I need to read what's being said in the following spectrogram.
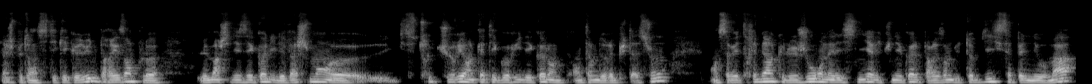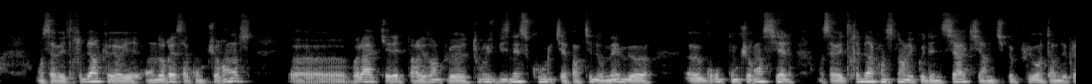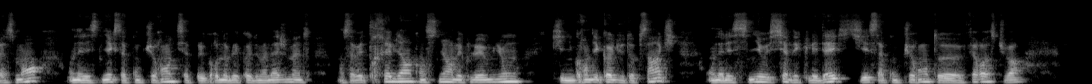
Là, je peux t'en citer quelques-unes. Par exemple, le marché des écoles, il est vachement euh, structuré en catégories d'écoles en, termes de réputation. On savait très bien que le jour où on allait signer avec une école, par exemple, du top 10 qui s'appelle Neoma, on savait très bien qu'on aurait sa concurrence, euh, voilà, qui allait être, par exemple, Toulouse Business School, qui appartient au même euh, groupe concurrentiel. On savait très bien qu'en signant avec Audencia, qui est un petit peu plus haut en termes de classement, on allait signer avec sa concurrente qui s'appelle Grenoble École de Management. On savait très bien qu'en signant avec le M Lyon, qui est une grande école du top 5, on allait signer aussi avec l'EDEC, qui est sa concurrente euh, féroce, tu vois.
